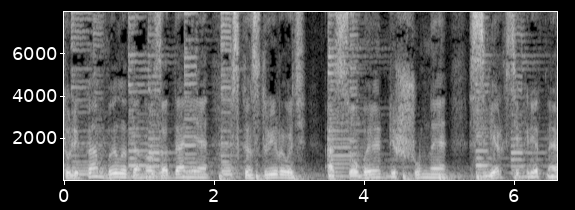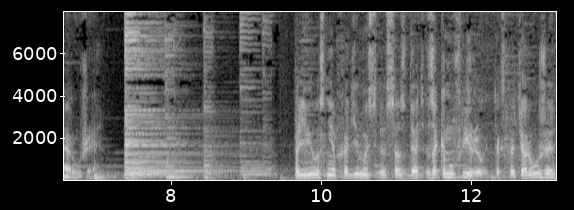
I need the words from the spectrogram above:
Туликам было дано задание сконструировать особое, бесшумное, сверхсекретное оружие появилась необходимость э, создать, закамуфлировать, так сказать, оружие.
